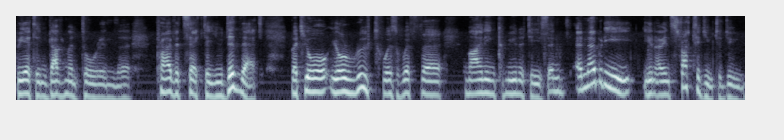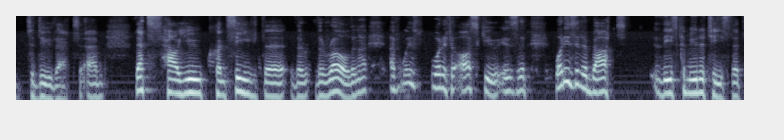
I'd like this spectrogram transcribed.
be it in government or in the private sector, you did that, but your your route was with the mining communities, and and nobody you know instructed you to do to do that. Um, that's how you conceived the, the the role, and I, I've always wanted to ask you: is that what is it about these communities that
